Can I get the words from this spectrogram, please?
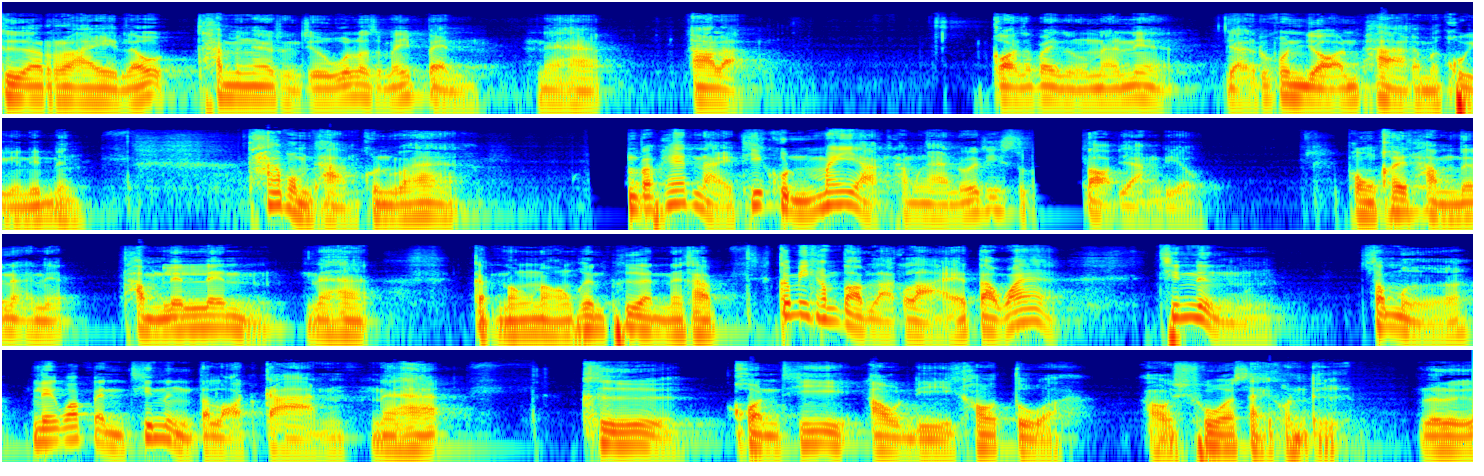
คืออะไรแล้วทำยังไงถึงจะรู้ว่าเราจะไม่เป็นนะฮะเอาล่ะ ก่อนจะไปถึงตรงนั้นเนี่ยอยากทุกคนย้อนพากันมาคุยกันนิดนึง ถ้าผมถามคุณว่า ประเภทไหนที่คุณไม่อยากทำงานด้วยที่สุดตอบอย่างเดียว ผมเคยทำด้วยนะอันเนี่ยทำเล่นๆนะฮะกับน้องๆเพื่อนๆนะครับ ก็มีคำตอบหลากหลาย แต่ว่าที่หนึ่งเสมอเรียกว่าเป็นที่หนึ่งตลอดการนะฮะคือคนที่เอาดีเข้าตัว เอาชั่วใส่คนอื่น หรือ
